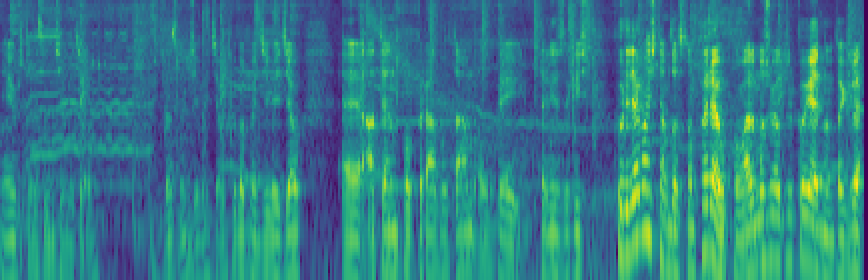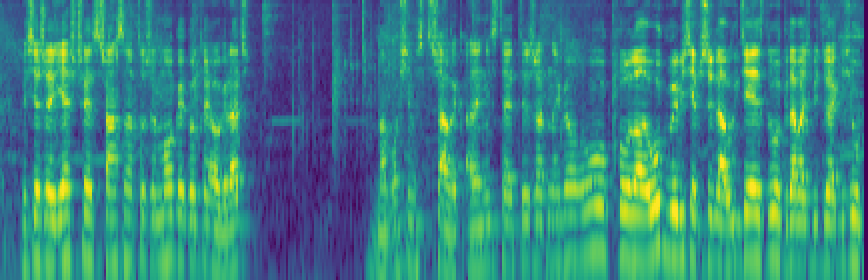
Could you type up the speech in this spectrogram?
Nie, już teraz będzie wiedział. Teraz będzie wiedział, chyba będzie wiedział. E, a ten po prawo tam, okej, ten jest jakiś... Kurde, jakąś tam dostał perełką, ale może miał tylko jedną, także myślę, że jeszcze jest szansa na to, że mogę go tutaj ograć. Mam 8 strzałek, ale niestety żadnego łuku, no łuk by mi się przydał. Gdzie jest łuk? Dawać mi tu jakiś łuk.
